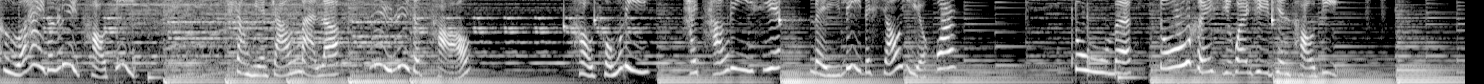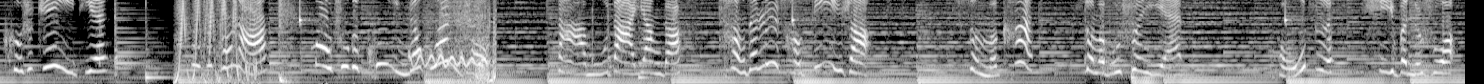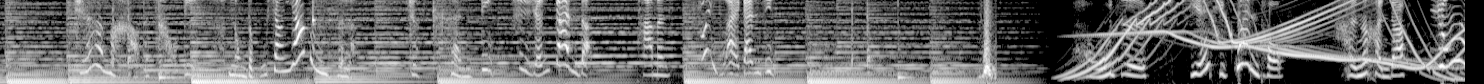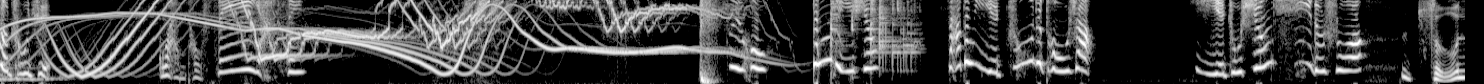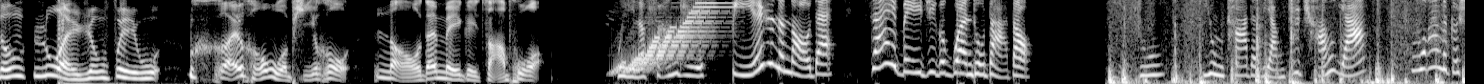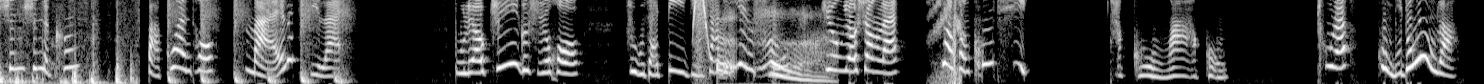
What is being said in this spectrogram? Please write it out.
可爱的绿草地，上面长满了绿绿的草，草丛里还藏着一些美丽的小野花。动物们都很喜欢这片草地。可是这一天，不知从哪儿冒出个空饮料罐头，大模大样的躺在绿草地上，么看怎么不顺眼。猴子气愤地说：“这么好的草地，弄得不像样子了，这肯定是人干的，他们最不爱干净。”猴子捡起罐头，狠狠地扔了出去。罐头飞呀飞，声，砸到野猪的头上。野猪生气地说：“怎么能乱扔废物？还好我皮厚，脑袋没给砸破。”为了防止别人的脑袋再被这个罐头打到，野猪用它的两只长牙挖了个深深的坑，把罐头埋了起来。不料这个时候，住在地底下的鼹鼠正要上来换换空气，它拱啊拱，突然拱不动了。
